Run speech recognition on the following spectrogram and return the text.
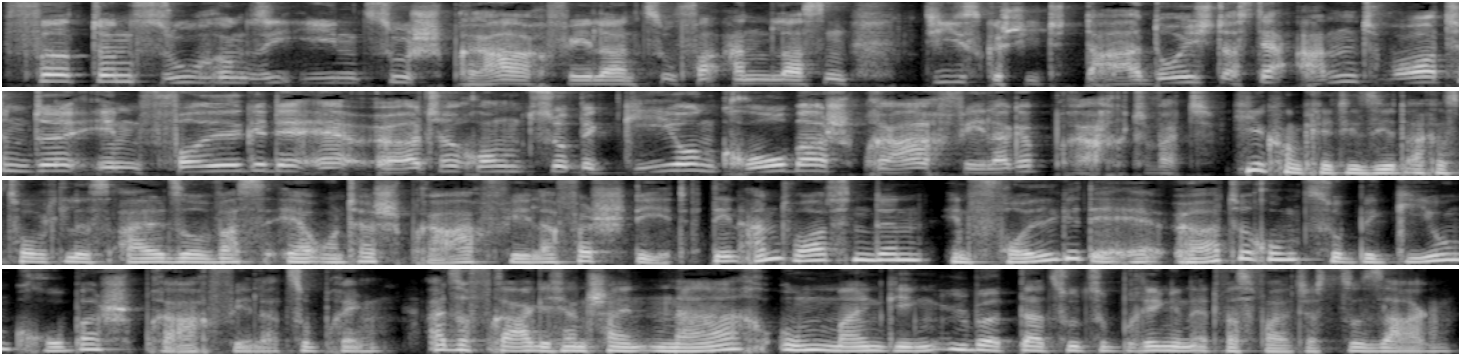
Viertens suchen sie ihn zu Sprachfehlern zu veranlassen. Dies geschieht dadurch, dass der Antwortende infolge der Erörterung zur Begehung grober Sprachfehler gebracht wird. Hier konkretisiert Aristoteles also, was er unter Sprachfehler versteht. Den Antwortenden infolge der Erörterung zur Begehung grober Sprachfehler zu bringen. Also frage ich anscheinend nach, um mein Gegenüber dazu zu bringen, etwas Falsches zu sagen.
